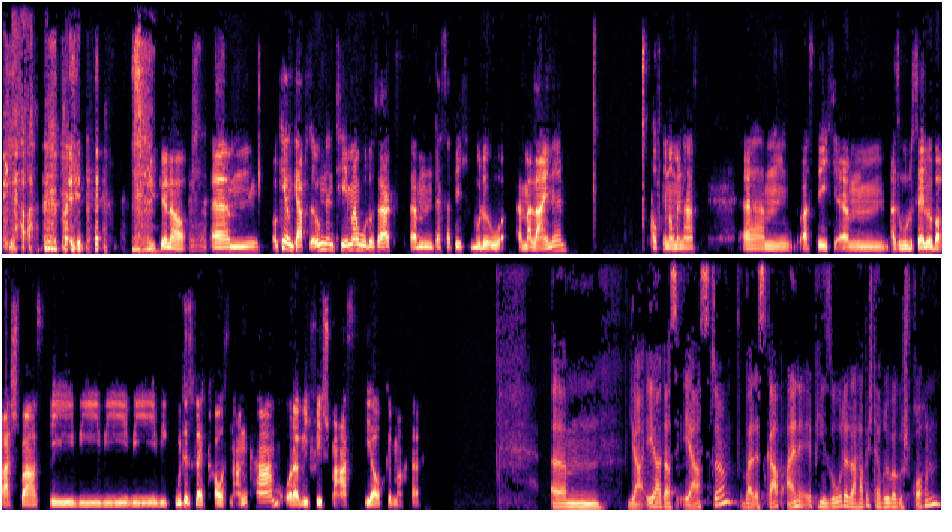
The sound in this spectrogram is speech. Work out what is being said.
klar. genau. Ähm, okay, und gab es irgendein Thema, wo du sagst, ähm, das hat dich, wo du ähm, alleine aufgenommen hast, ähm, was dich, ähm, also wo du selber überrascht warst, wie, wie, wie, wie, wie gut es vielleicht draußen ankam oder wie viel Spaß dir auch gemacht hat? Ähm, ja, eher das erste, weil es gab eine Episode, da habe ich darüber gesprochen.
